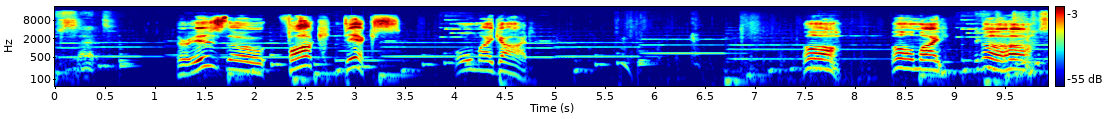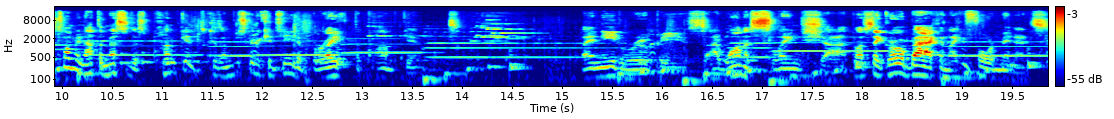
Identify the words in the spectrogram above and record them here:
Upset. There is though. Fuck dicks. Oh my god. Oh. Oh my. Can Uh. can you just tell me not to mess with this pumpkins, because I'm just gonna continue to break the pumpkins. I need rupees. I want a slingshot. Plus, they grow back in like four minutes.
